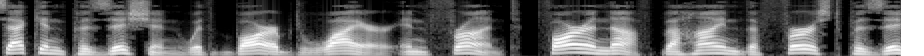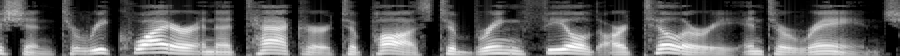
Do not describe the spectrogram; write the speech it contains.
second position with barbed wire in front, far enough behind the first position to require an attacker to pause to bring field artillery into range.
